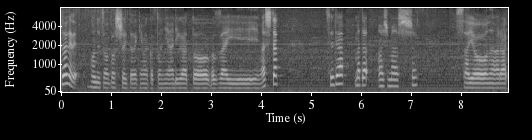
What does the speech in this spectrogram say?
というわけで本日もご視聴いただき誠にありがとうございました。それではまたお会いしましょう。さようなら。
